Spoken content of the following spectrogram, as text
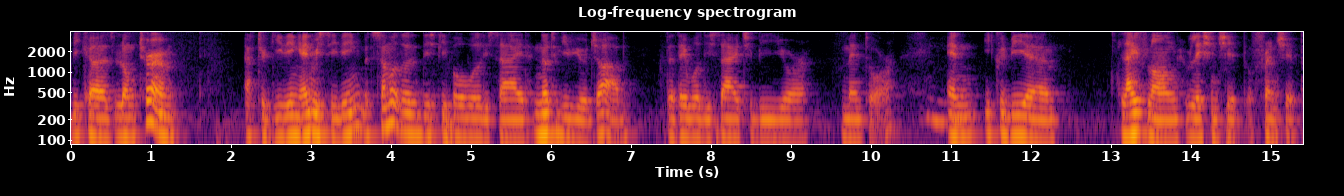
because long term after giving and receiving but some of the, these people will decide not to give you a job but they will decide to be your mentor mm-hmm. and it could be a lifelong relationship of friendship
